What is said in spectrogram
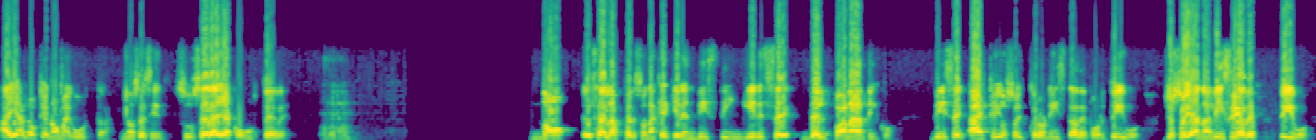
Hay algo que no me gusta. No sé si sucede allá con ustedes. No, o sea, las personas que quieren distinguirse del fanático dicen, ah, es que yo soy cronista deportivo, yo soy analista deportivo.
